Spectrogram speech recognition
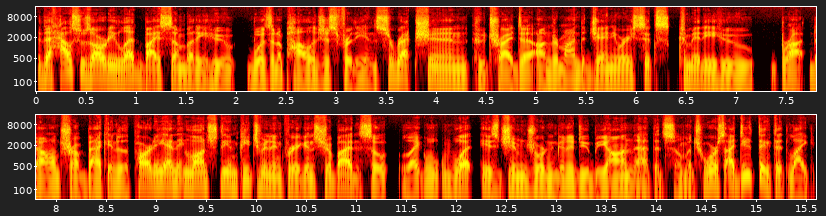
the House was already led by somebody who was an apologist for the insurrection, who tried to undermine the January 6th committee, who brought Donald Trump back into the party and launched the impeachment inquiry against Joe Biden. So, like, what is Jim Jordan going to do beyond that that's so much worse? I do think that, like,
